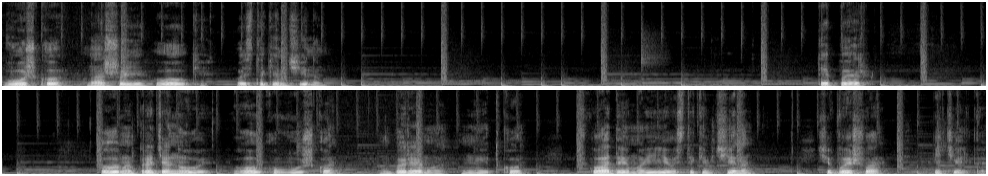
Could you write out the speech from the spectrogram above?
вушко нашої голки. Ось таким чином. Тепер, коли ми протягнули голку в вушко, беремо нитку, складаємо її ось таким чином, щоб вийшла петелька.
